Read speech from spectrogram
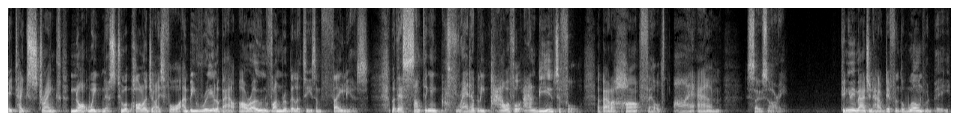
It takes strength, not weakness, to apologize for and be real about our own vulnerabilities and failures. But there's something incredibly powerful and beautiful about a heartfelt, I am so sorry. Can you imagine how different the world would be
